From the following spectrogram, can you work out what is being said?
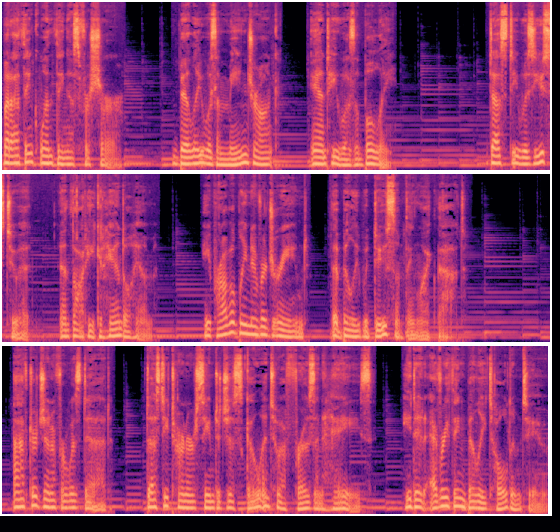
but I think one thing is for sure Billy was a mean drunk and he was a bully. Dusty was used to it and thought he could handle him. He probably never dreamed that Billy would do something like that. After Jennifer was dead, Dusty Turner seemed to just go into a frozen haze. He did everything Billy told him to.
